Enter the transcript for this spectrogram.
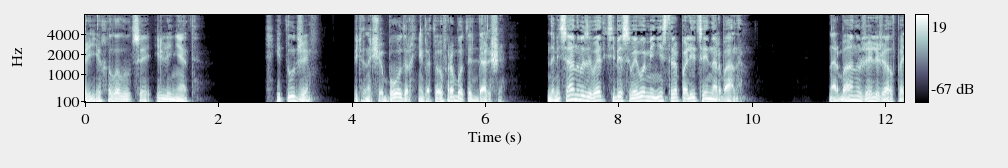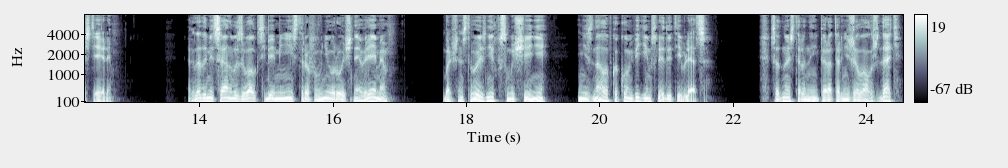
приехала Луция или нет. И тут же, ведь он еще бодр и готов работать дальше, Домициан вызывает к себе своего министра полиции Нарбана. Нарбан уже лежал в постели. Когда Домициан вызывал к себе министров в неурочное время, большинство из них в смущении не знало, в каком виде им следует являться. С одной стороны, император не желал ждать,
